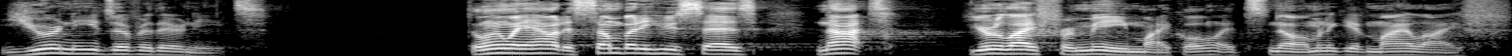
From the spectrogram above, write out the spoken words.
your needs over their needs. The only way out is somebody who says, not your life for me, Michael. It's no, I'm going to give my life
